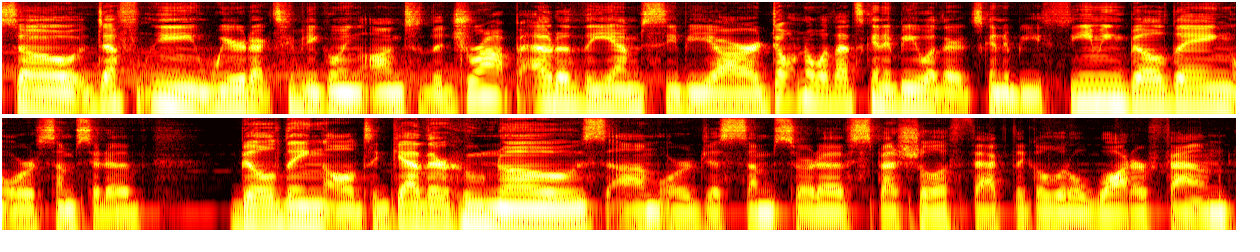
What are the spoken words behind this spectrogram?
So definitely weird activity going on to the drop out of the MCBR. Don't know what that's going to be, whether it's going to be theming building or some sort of building altogether, who knows, um, or just some sort of special effect like a little water fountain.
